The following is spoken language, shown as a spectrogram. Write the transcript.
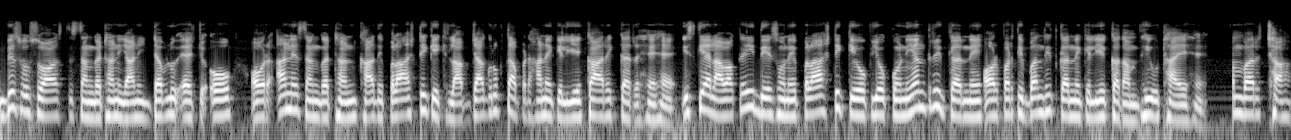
विश्व स्वास्थ्य संगठन यानी डब्ल्यू और अन्य संगठन खाद्य प्लास्टिक के खिलाफ जागरूकता बढ़ाने के लिए कार्य कर रहे हैं। इसके अलावा कई देशों ने प्लास्टिक के उपयोग को नियंत्रित करने और प्रतिबंधित करने के लिए कदम भी उठाए हैं। नंबर छह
